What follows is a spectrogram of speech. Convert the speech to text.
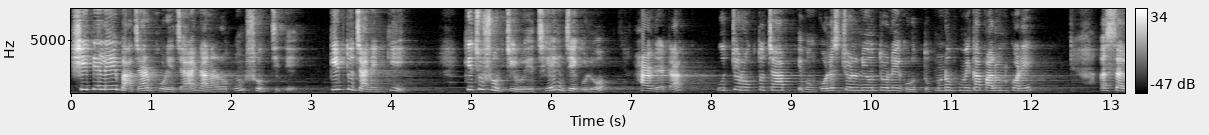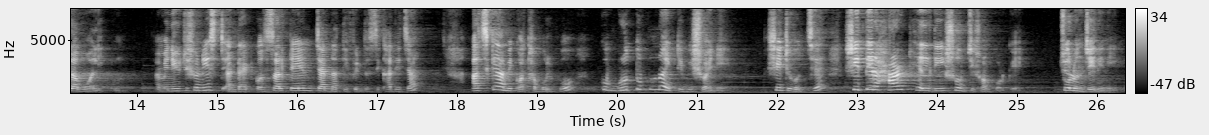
শীতেলেই বাজার ভরে যায় নানা রকম সবজিতে। কিন্তু জানেন কি? কিছু সবজি রয়েছে যেগুলো হার্ট অ্যাটাক, উচ্চ রক্তচাপ এবং কোলেস্টেরল নিয়ন্ত্রণে গুরুত্বপূর্ণ ভূমিকা পালন করে। আসসালামু আলাইকুম। আমি নিউট্রিশনিস্ট অ্যান্ড ডায়েট কনসালটেন্ট জান্নাতি ফিরদোসি খাদিজা। আজকে আমি কথা বলব খুব গুরুত্বপূর্ণ একটি বিষয় নিয়ে। সেটি হচ্ছে শীতের হার্ট হেলদি সবজি সম্পর্কে। চলুন জেনে নিই।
